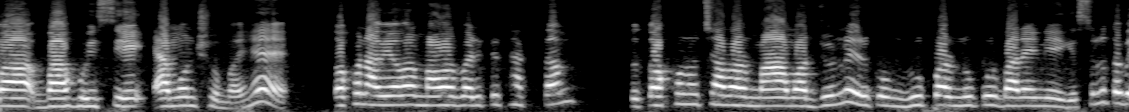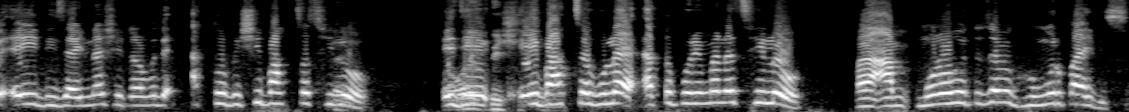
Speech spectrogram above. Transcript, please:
মা বা হইছে এমন সময় হ্যাঁ? তখন আমি আমার মামার বাড়িতে থাকতাম। তো তখন হচ্ছে আমার মা আমার জন্য এরকম রূপার নুপুর বানিয়ে নিয়ে গেছিল। তবে এই ডিজাইনটা সেটার মধ্যে এত বেশি বাচ্চা ছিল। এই যে এই বাচ্চাগুলো এত পরিমাণে ছিল মানে মনে হইতো যে আমি ঘুঙুর পাই দিছি।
